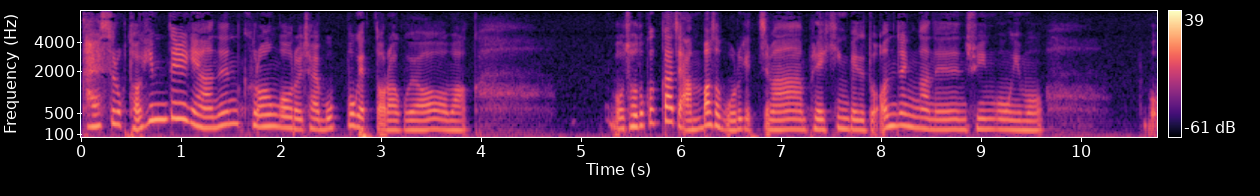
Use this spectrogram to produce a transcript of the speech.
갈수록 더 힘들게 하는 그런 거를 잘 못 보겠더라고요. 막, 뭐, 저도 끝까지 안 봐서 모르겠지만, 브레이킹 배드도 언젠가는 주인공이 뭐, 뭐,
